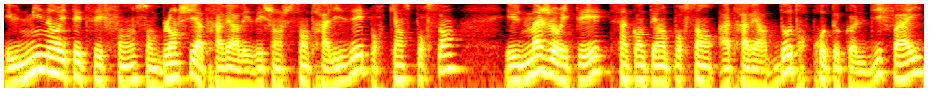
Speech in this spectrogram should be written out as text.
et une minorité de ces fonds sont blanchis à travers les échanges centralisés pour 15%, et une majorité, 51%, à travers d'autres protocoles DeFi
